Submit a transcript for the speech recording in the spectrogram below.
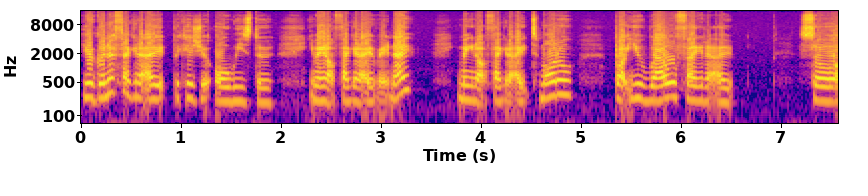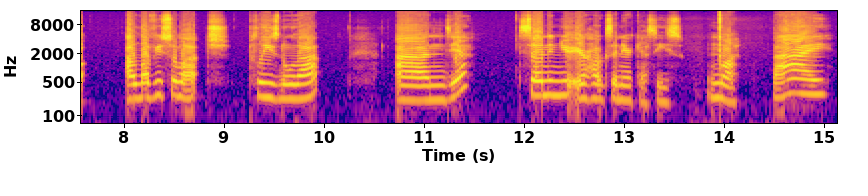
You're going to figure it out because you always do. You may not figure it out right now, you may not figure it out tomorrow, but you will figure it out. So I love you so much. Please know that. And yeah, sending you air hugs and air kisses. Mwah. Bye.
